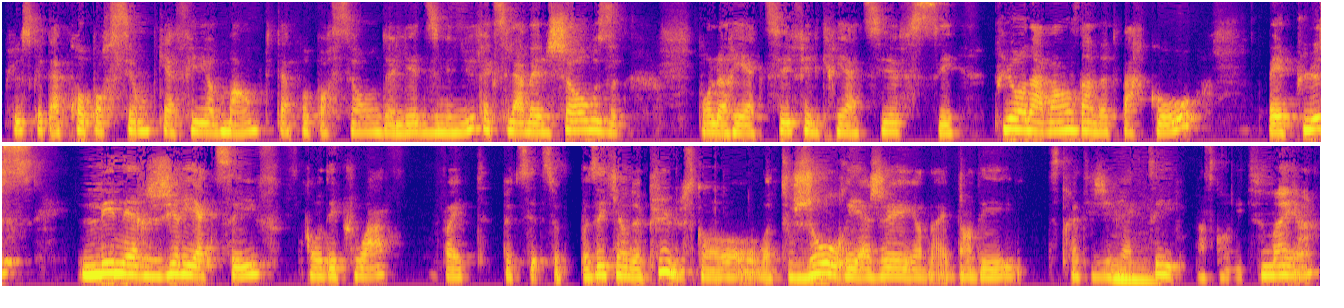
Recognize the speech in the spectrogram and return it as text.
plus que ta proportion de café augmente, puis ta proportion de lait diminue. Fait que c'est la même chose pour le réactif et le créatif. C'est plus on avance dans notre parcours, ben, plus l'énergie réactive qu'on déploie va être petite. Ça veut pas dire qu'il n'y en a plus, puisqu'on va toujours réagir, être dans des stratégie hmm. réactive, parce qu'on est humain, hein?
